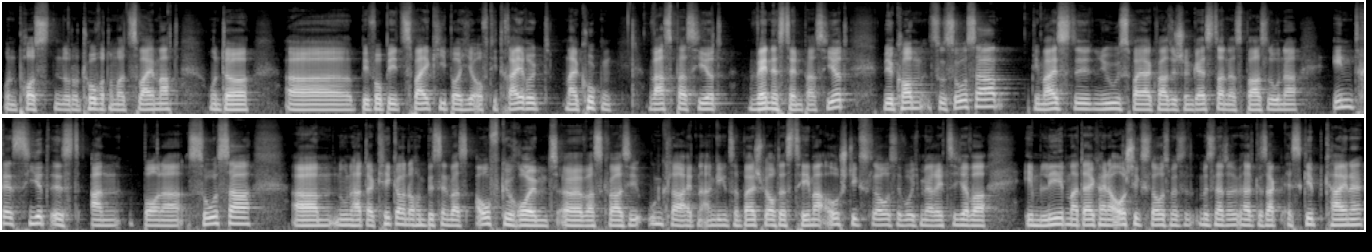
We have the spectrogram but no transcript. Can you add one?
und Posten oder Torwart Nummer 2 macht und der äh, BVB 2 Keeper hier auf die 3 rückt. Mal gucken, was passiert, wenn es denn passiert. Wir kommen zu Sosa. Die meiste News war ja quasi schon gestern, dass Barcelona interessiert ist an Borna Sosa. Ähm, nun hat der Kicker noch ein bisschen was aufgeräumt, äh, was quasi Unklarheiten anging. Zum Beispiel auch das Thema Ausstiegsklausel, wo ich mir recht sicher war, im Leben hat er keine Ausstiegsklausel. Müssen hat gesagt, es gibt keine.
